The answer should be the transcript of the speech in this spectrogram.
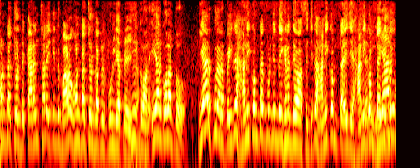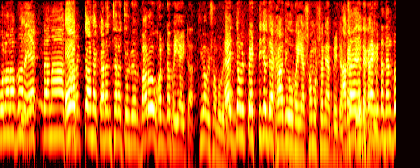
ঘণ্টা চলবে। কারেন্ট ছাড়াই কিন্তু বারো ঘণ্টা চলবে আপনি ফুললি আপনি কি কন? এয়ার কলার তো। ইয়ার কুলার আপনি এটা হানিকমটা পর্যন্ত এখানে দেওয়া আছে। যেটা হানিকমটা এই যে হানিকমটা কিন্তু কোলার আপনার একটা না একটা না কারেন্ট ছাড়া চলবে। বারো ঘণ্টা ভাইয়া এটা। কীভাবে সম্ভব এটা? একদম প্র্যাকটিক্যাল দেখা দিব ভাইয়া সমস্যা নেই আপনি এটা। আচ্ছা, practical একটু দেখা প্যাকেটটা দেন তো,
